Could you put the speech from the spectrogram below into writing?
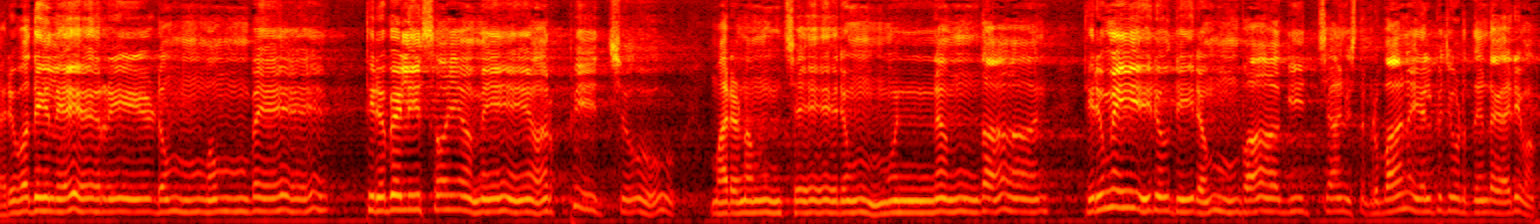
തരുവതിലേറിയിടും മുമ്പേ തിരുബലി സ്വയമേ അർപ്പിച്ചു മരണം ചേരും മുന്നം താൻ തിരുമയിരുതിരം ഭാഗിച്ചാൻ വിശുദ്ധ കുർബാന ഏൽപ്പിച്ചു കൊടുത്തതിന്റെ കാര്യമാണ്.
